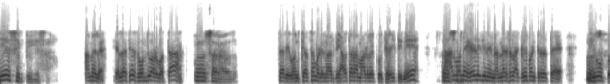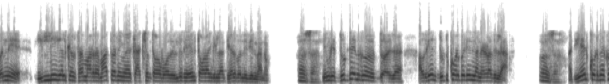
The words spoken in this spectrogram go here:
ಎ ಸಿ ಪಿಗೆ ಸರ್. ಆಮೇಲೆ ಎಲ್ಲ ಸೇರಿಸಿ ಒಂದು ಅರವತ್ತಾ ಹ್ಞೂ ಸರ್ ಹೌದು. ಸರಿ ಒಂದು ಕೆಲಸ ಮಾಡಿ ನಾನು ಯಾವ ಥರ ಮಾಡಬೇಕು ಅಂತ ಹೇಳ್ತೀನಿ. ನಾನು ಮೊನ್ನೆ ಹೇಳಿದ್ದೀನಿ ನನ್ನ ಹೆಸರು ಅಗ್ರಿಮೆಂಟ್ ಇರುತ್ತೆ. ನೀವು ಬನ್ನಿ ಇಲ್ಲೀಗಲ್ ಕೆಲಸ ಮಾಡಿದ್ರೆ ಮಾತ್ರ ನೀವು ಆಕ್ಷನ್ ತಗೋಬಹುದು ಅಂದ್ರೆ ಏನ್ ತೊಗೊಳಂಗಿಲ್ಲ ಅಂತ ಹೇಳಿ ಬಂದಿದ್ದೀನಿ ನಾನು. ಹಾಂ ಸರ್. ನಿಮ್ಗೆ ದುಡ್ಡೇನು ಅವ್ರಿಗೇನು ದುಡ್ಡು ಕೊಡ್ಬೇಡಿ ನಾನು ಹೇಳೋದಿಲ್ಲ. ಹಾಂ ಸರ್. ಅದು ಏನು ಕೊಡಬೇಕು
